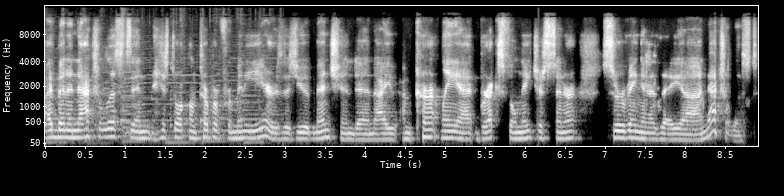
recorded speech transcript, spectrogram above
I've been a naturalist and historical interpreter for many years, as you had mentioned, and I I'm currently at Brecksville Nature Center serving as a uh, naturalist.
